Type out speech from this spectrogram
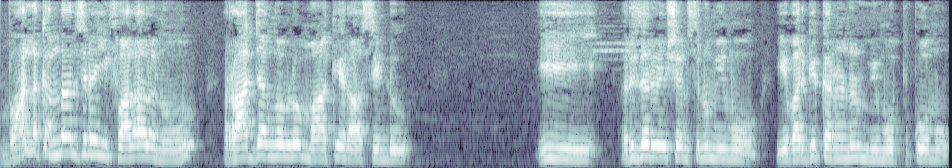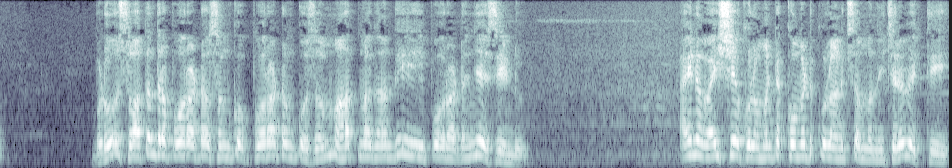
వాళ్ళకు అందాల్సిన ఈ ఫలాలను రాజ్యాంగంలో మాకే రాసిండు. ఈ రిజర్వేషన్స్ను మేము ఈ వర్గీకరణను మేము ఒప్పుకోము. ఇప్పుడు స్వాతంత్ర పోరాట పోరాటం కోసం మహాత్మా గాంధీ పోరాటం చేసిండు. ఆయన వైశ్య కులం అంటే కొమటి కులానికి సంబంధించిన వ్యక్తి.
